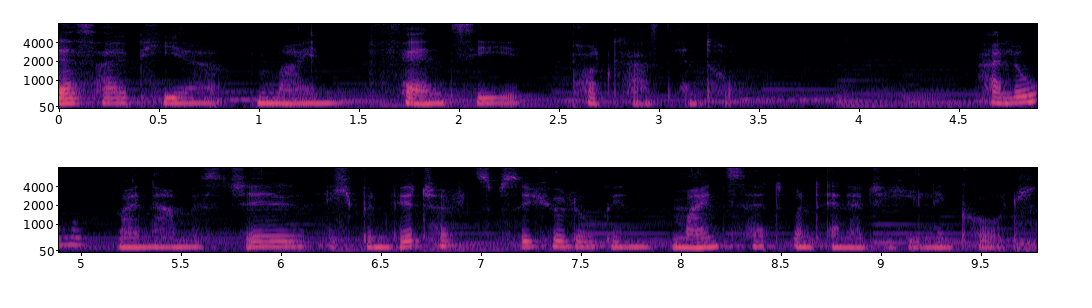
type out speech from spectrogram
deshalb hier mein fancy Podcast-Intro. Hallo, mein Name ist Jill. Ich bin Wirtschaftspsychologin, Mindset und Energy Healing Coach.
